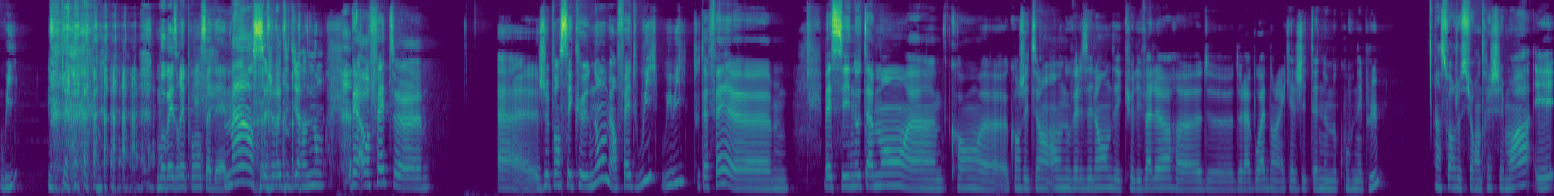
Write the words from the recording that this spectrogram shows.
oui. Mauvaise réponse, Adèle. Mince, j'aurais dû dire non. Ben, en fait, euh, euh, je pensais que non, mais en fait, oui, oui, oui, tout à fait. Euh, ben, c'est notamment quand, quand j'étais en, en Nouvelle-Zélande et que les valeurs de, de la boîte dans laquelle j'étais ne me convenaient plus. Un soir, je suis rentrée chez moi et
